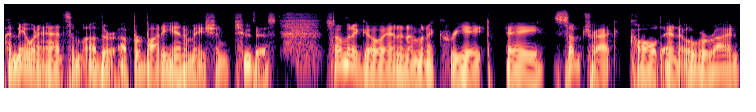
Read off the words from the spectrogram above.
I may want to add some other upper body animation to this. So I'm going to go in and I'm going to create a subtrack called an override,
